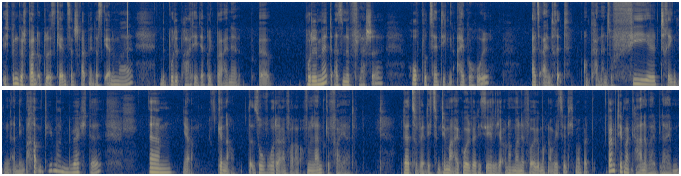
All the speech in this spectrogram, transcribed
ich bin gespannt, ob du das kennst, dann schreib mir das gerne mal. Eine Buddelparty, der bringt mal eine Buddel mit, also eine Flasche hochprozentigen Alkohol als Eintritt und kann dann so viel trinken an dem Abend, wie man möchte. Ähm, ja, genau. So wurde einfach auf dem Land gefeiert. Dazu werde ich zum Thema Alkohol werde ich sicherlich auch noch mal eine Folge machen, aber jetzt will ich mal bei, beim Thema Karneval bleiben.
